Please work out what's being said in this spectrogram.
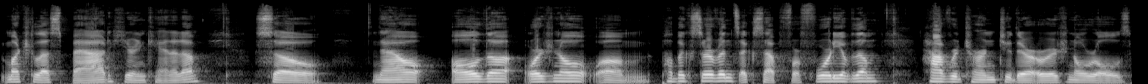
much less bad here in Canada. So now all the original um, public servants, except for 40 of them, have returned to their original roles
